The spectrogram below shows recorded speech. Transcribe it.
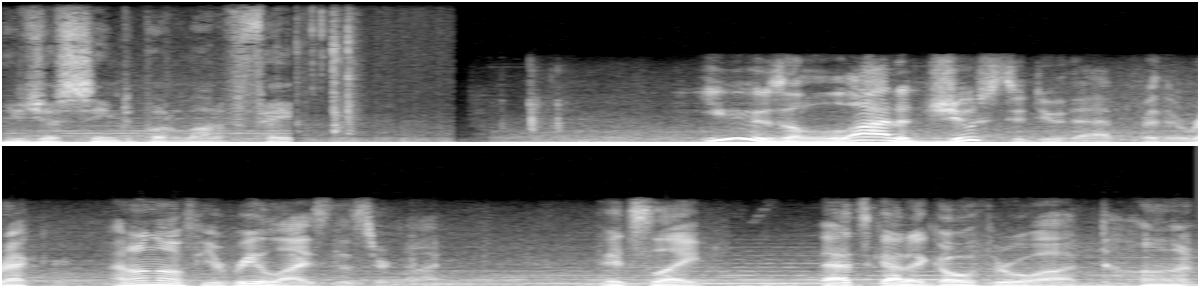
You just seem to put a lot of faith. You use a lot of juice to do that, for the record. I don't know if you realize this or not. It's like, that's gotta go through a ton.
